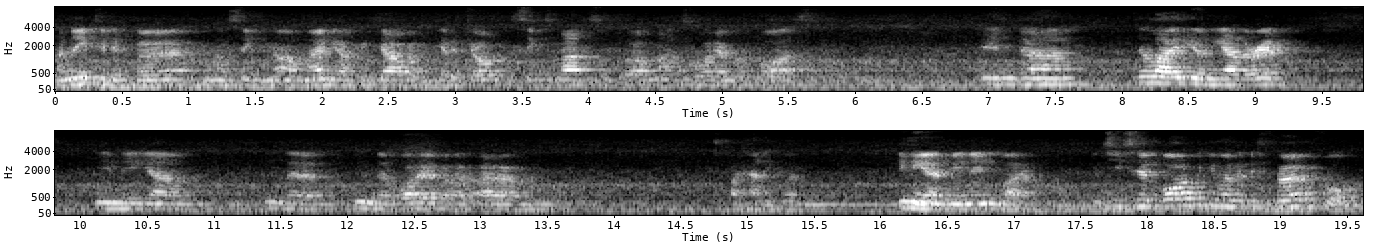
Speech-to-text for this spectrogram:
I need to defer. And I was thinking, oh, maybe I could go and get a job for six months or 12 months or whatever it was. And um, the lady on the other end, in the, um, in the, in the whatever, I even, in admin anyway. And she said, why would you want to defer for?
